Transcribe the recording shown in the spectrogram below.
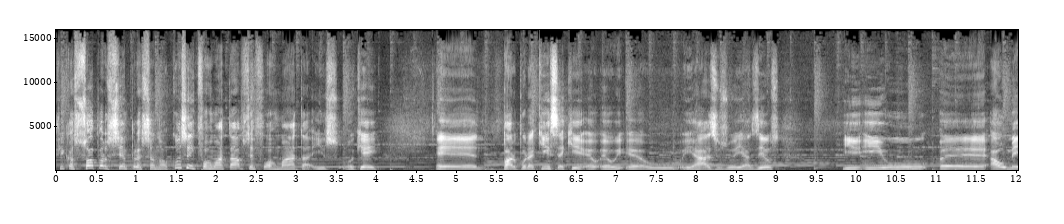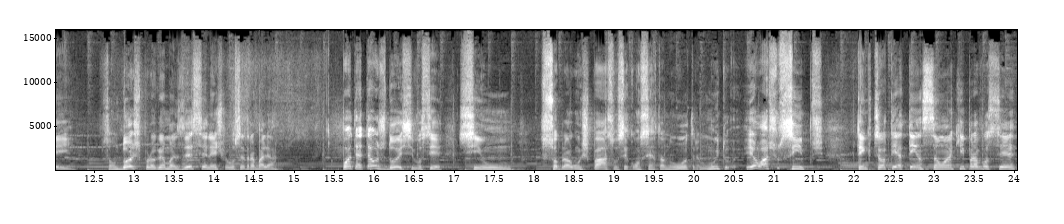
Fica só para o sistema operacional. Quando você tem que formatar, você formata isso, ok? É, paro por aqui. Esse aqui é, é, é o Iasius, o Iaseus e, e o é, Almei. São dois programas excelentes para você trabalhar. Pode ter até os dois, se você se um sobrar algum espaço, você conserta no outro. É muito, eu acho simples. Tem que só ter atenção aqui para você,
